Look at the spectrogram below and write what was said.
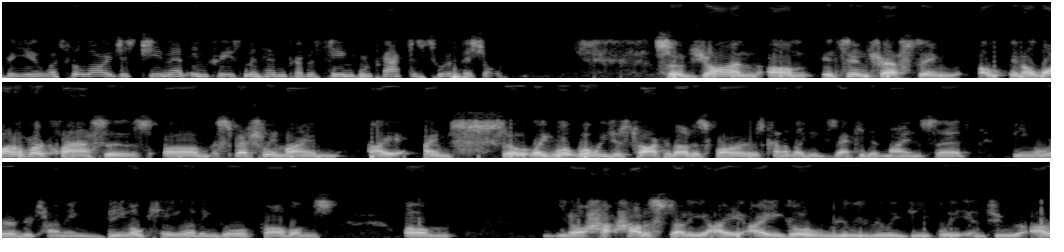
for you. What's the largest GMAT increase Manhattan Prep has seen from practice to official? So John, um, it's interesting. In a lot of our classes, um, especially mine, I, I'm so like what, what we just talked about as far as kind of like executive mindset, being aware of your timing, being okay letting go of problems. Um, you know how, how to study. I, I go really really deeply into. I,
